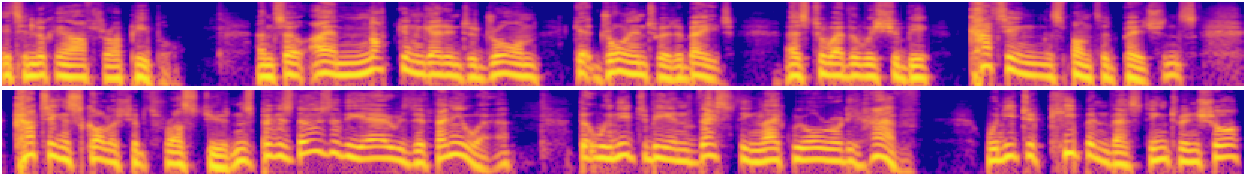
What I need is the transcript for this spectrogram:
it's in looking after our people. And so I am not going to get into drawn get drawn into a debate as to whether we should be cutting sponsored patients, cutting scholarships for our students, because those are the areas, if anywhere, that we need to be investing like we already have. We need to keep investing to ensure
